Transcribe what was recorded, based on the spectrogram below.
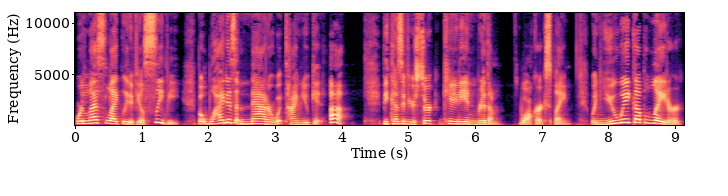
we're less likely to feel sleepy. But why does it matter what time you get up? Because of your circadian rhythm, Walker explained. When you wake up later,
